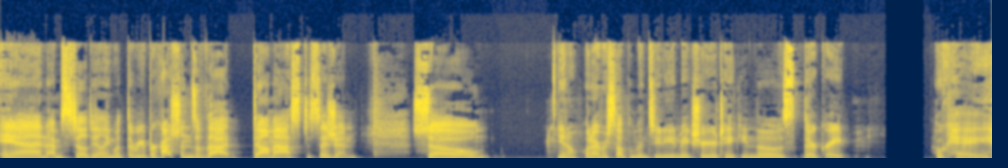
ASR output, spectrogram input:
And I'm still dealing with the repercussions of that dumbass decision. So you know, whatever supplements you need, make sure you're taking those. They're great. Okay.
